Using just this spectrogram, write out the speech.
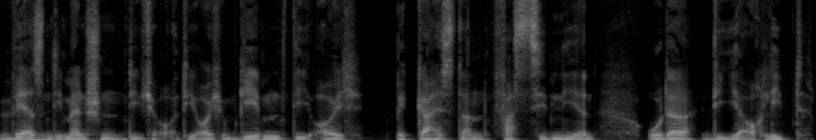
wer sind die Menschen, die, die euch umgeben, die euch begeistern, faszinieren oder die ihr auch liebt,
